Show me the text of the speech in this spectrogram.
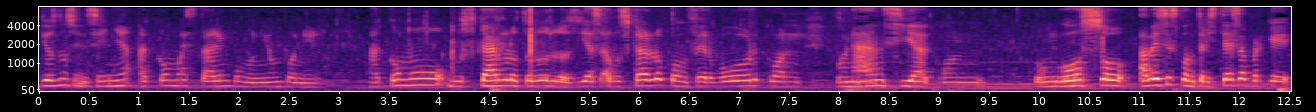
Dios nos enseña a cómo estar en comunión con Él, a cómo buscarlo todos los días, a buscarlo con fervor, con, con ansia, con, con gozo, a veces con tristeza, porque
